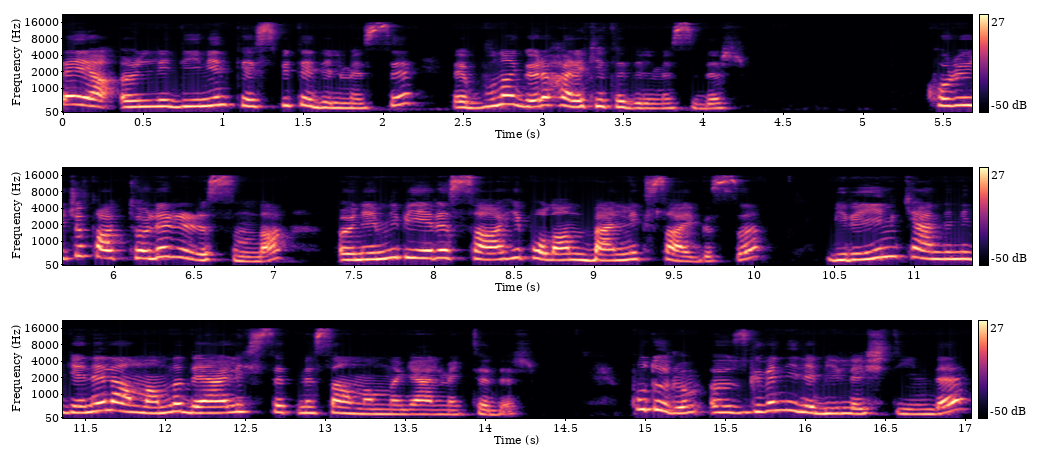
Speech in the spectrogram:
veya önlediğinin tespit edilmesi ve buna göre hareket edilmesidir. Koruyucu faktörler arasında önemli bir yere sahip olan benlik saygısı, bireyin kendini genel anlamda değerli hissetmesi anlamına gelmektedir. Bu durum özgüven ile birleştiğinde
